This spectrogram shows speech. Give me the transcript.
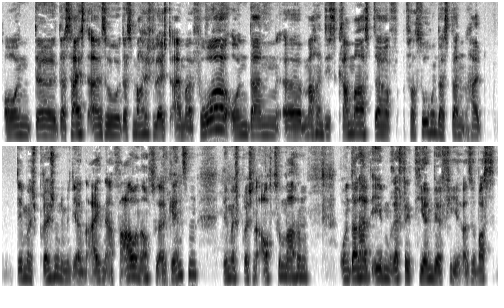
Und äh, das heißt also, das mache ich vielleicht einmal vor und dann äh, machen die Scrum Master, versuchen das dann halt dementsprechend mit ihren eigenen Erfahrungen auch zu ergänzen, dementsprechend auch zu machen. Und dann halt eben reflektieren wir viel. Also was,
